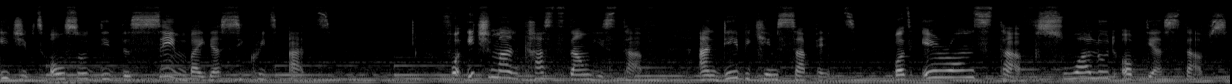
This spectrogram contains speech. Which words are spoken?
Egypt, also did the same by their secret arts. For each man cast down his staff, and they became serpents. But Aaron's staff swallowed up their staffs.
